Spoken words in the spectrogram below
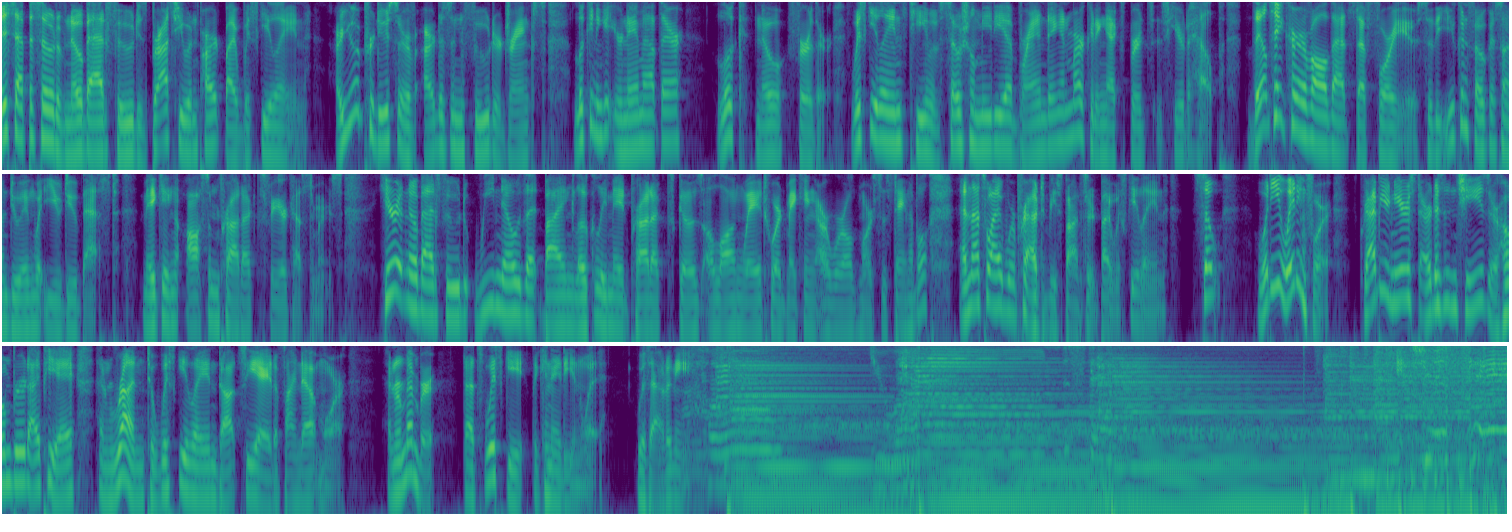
This episode of No Bad Food is brought to you in part by Whiskey Lane. Are you a producer of artisan food or drinks looking to get your name out there? Look no further. Whiskey Lane's team of social media, branding, and marketing experts is here to help. They'll take care of all that stuff for you so that you can focus on doing what you do best making awesome products for your customers. Here at No Bad Food, we know that buying locally made products goes a long way toward making our world more sustainable, and that's why we're proud to be sponsored by Whiskey Lane. So, what are you waiting for? Grab your nearest artisan cheese or homebrewed IPA and run to whiskeylane.ca to find out more. And remember, that's whiskey the Canadian way, without an E. It just takes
